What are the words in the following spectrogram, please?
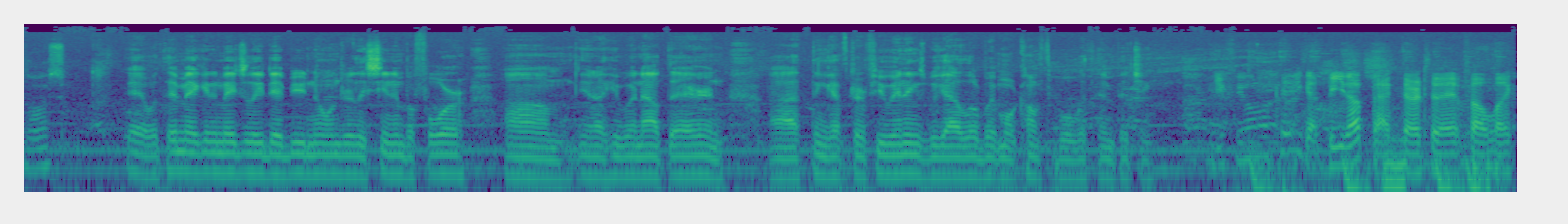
todo eso. Yeah, with him making a major league debut, no one's really seen him before. Um, you know, he went out there, and uh, I think after a few innings, we got a little bit more comfortable with him pitching. You feeling okay? You got beat up back there today. It felt like.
